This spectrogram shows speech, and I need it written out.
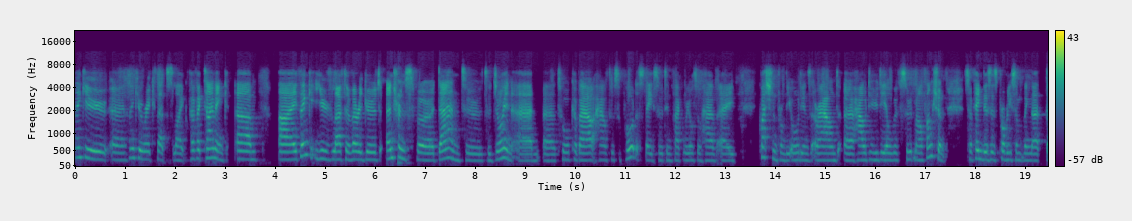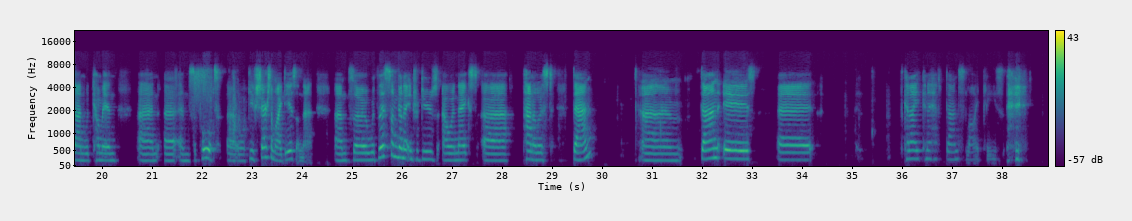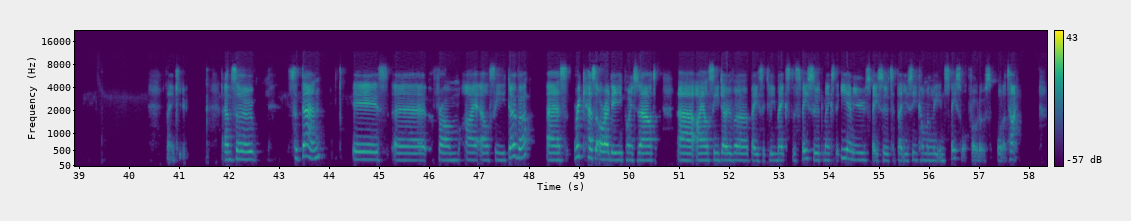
Thank you, uh, thank you, Rick. That's like perfect timing. Um, I think you've left a very good entrance for Dan to, to join and uh, talk about how to support a spacesuit. In fact, we also have a question from the audience around uh, how do you deal with suit malfunction. So I think this is probably something that Dan would come in and, uh, and support uh, or give share some ideas on that. Um, so with this, I'm going to introduce our next uh, panelist, Dan. Um, Dan is uh, can I can I have Dan's slide, please? Thank you. Um, so so Dan is uh, from ILC Dover. As Rick has already pointed out, uh, ILC Dover basically makes the spacesuit, makes the EMU spacesuit that you see commonly in spacewalk photos all the time.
